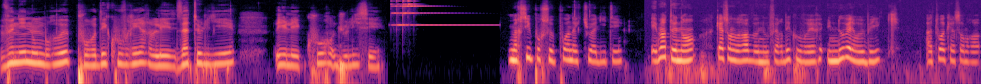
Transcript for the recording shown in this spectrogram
Venez nombreux pour découvrir les ateliers et les cours du lycée. Merci pour ce point d'actualité. Et maintenant, Cassandra va nous faire découvrir une nouvelle rubrique. À toi, Cassandra.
